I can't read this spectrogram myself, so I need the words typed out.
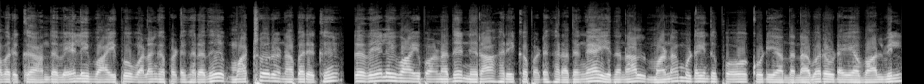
அவருக்கு அந்த வேலை வாய்ப்பு வழங்கப்படுகிறது. மற்றொரு நபருக்கு இந்த வேலை வாய்ப்பானது நிராகரிக்கப்படுகிறதுங்க. இதனால் மனமுடைந்து போகக்கூடிய அந்த நபருடைய வாழ்வில்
